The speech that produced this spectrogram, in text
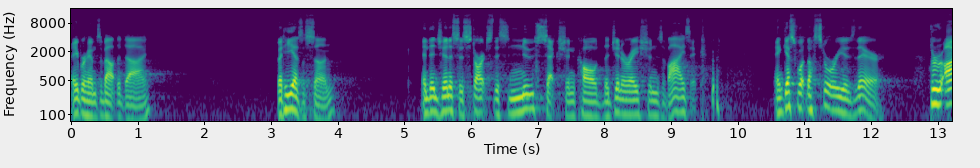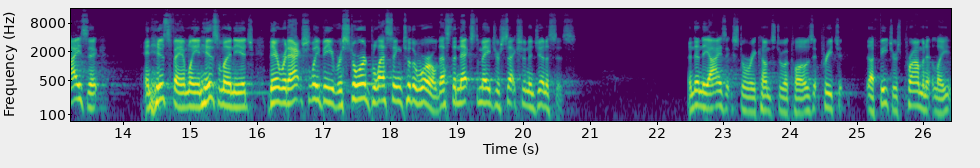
Abraham's about to die, but he has a son. And then Genesis starts this new section called the generations of Isaac. and guess what the story is there? Through Isaac and his family and his lineage, there would actually be restored blessing to the world. That's the next major section in Genesis. And then the Isaac story comes to a close. It preach, uh, features prominently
